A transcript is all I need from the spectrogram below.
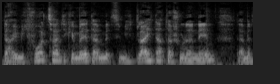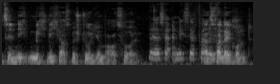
da habe ich mich vorzeitig gemeldet, damit sie mich gleich nach der Schule nehmen, damit sie nicht, mich nicht aus dem Studium rausholen. Ja, das ist ja eigentlich sehr Das vernünftig. war der Grund.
